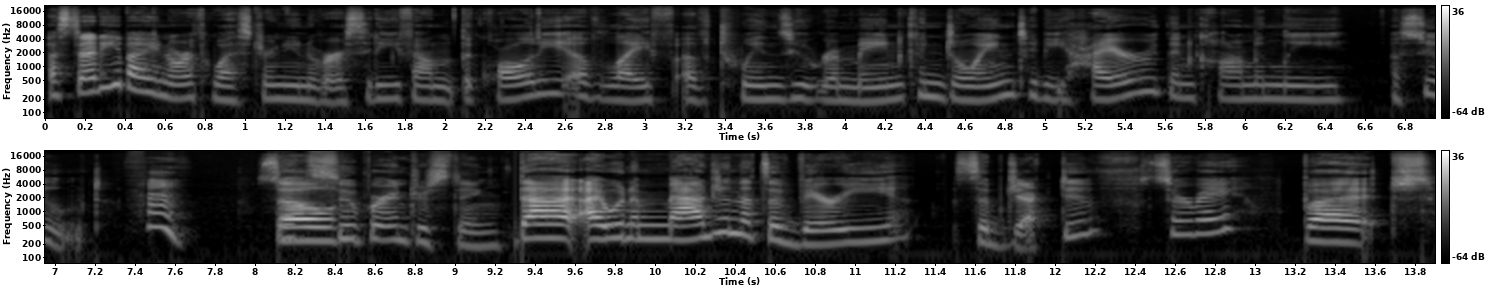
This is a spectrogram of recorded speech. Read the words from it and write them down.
A study by Northwestern University found that the quality of life of twins who remain conjoined to be higher than commonly assumed. Hmm. So that's super interesting. that I would imagine that's a very subjective survey, but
